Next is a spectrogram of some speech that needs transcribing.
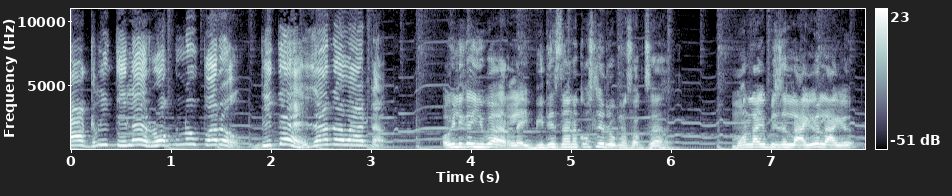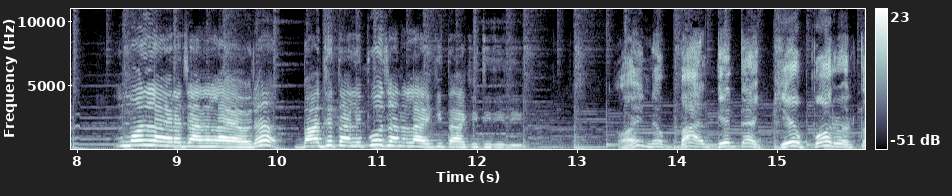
आकृतिलाई रोक्नु पर्यो विदेश जानबाट। अहिलेका युवाहरूलाई विदेश जान कसले रोक्न सक्छ? मन लागेपछि लाग्यो लाग्यो। मन लागेर जान लाग्यो हो र बाध्यताले पो जान लाग्यो कि त आकृति दिदी। होइन बाध्यता के पर्यो त?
